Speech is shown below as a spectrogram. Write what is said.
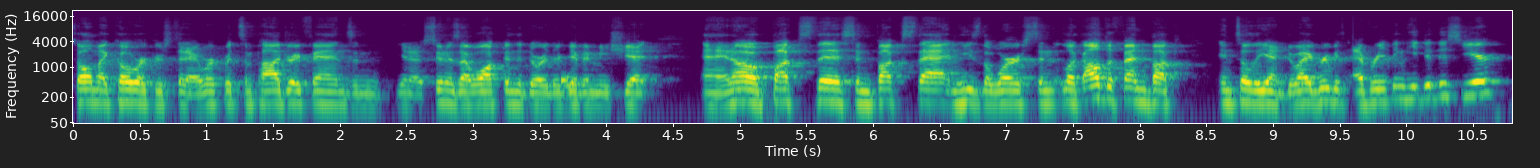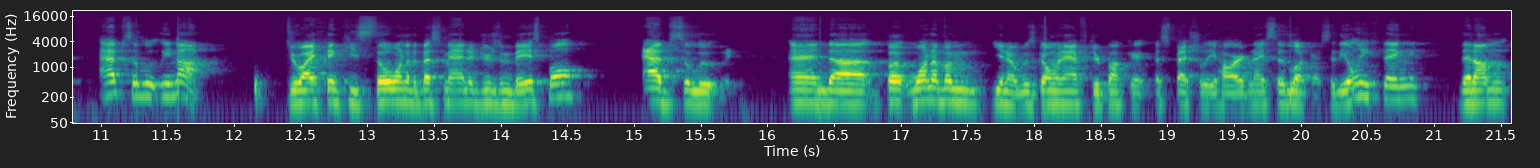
to all my coworkers today. I work with some Padre fans, and you know, as soon as I walked in the door, they're giving me shit and oh, Buck's this and Buck's that, and he's the worst. And look, I'll defend Buck until the end. Do I agree with everything he did this year? Absolutely not. Do I think he's still one of the best managers in baseball? Absolutely. And uh, but one of them, you know, was going after Buck especially hard. And I said, look, I said the only thing that I'm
